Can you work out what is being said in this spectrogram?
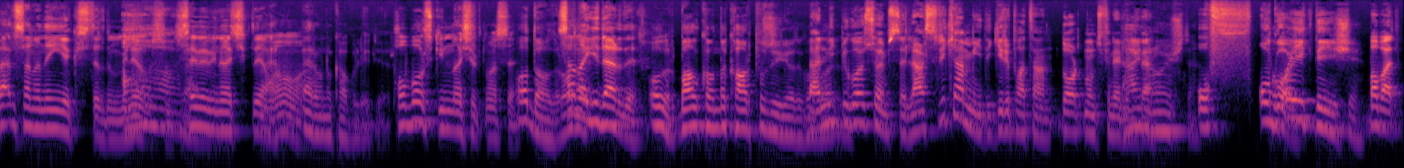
Ben sana neyi yakıştırdım biliyor Aa, musun? ver. Sebebini Ver, açıklayamam ama. ver onu kabul ediyorum. Poborski'nin aşırtması. O da olur. o Sana da- giderdi. Olur. Balkonda karpuz yiyorduk. o benlik bir gol söylemiş size. Lars Ricken miydi girip atan Dortmund finalinde? Aynen o işte. Of o Topa gol. ilk değişi. Baba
